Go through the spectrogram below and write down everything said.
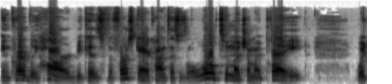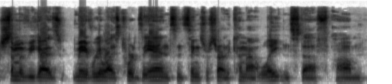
incredibly hard because the first Gainer contest was a little too much on my plate, which some of you guys may have realized towards the end since things were starting to come out late and stuff. Um,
